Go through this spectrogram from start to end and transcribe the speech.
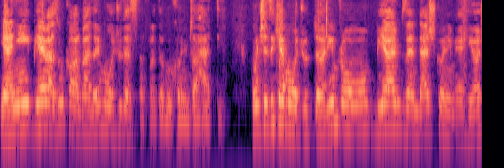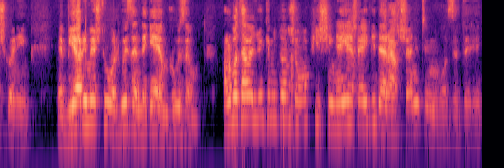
یعنی بیایم از اون کالبدهای موجود استفاده بکنیم تا حدی. اون چیزی که موجود داریم رو بیایم زندش کنیم احیاش کنیم. بیاریمش تو الگوی زندگی امروزمون. حالا با توجه که می‌دونم شما پیشینه خیلی درخشانی تو این حوزه دارید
